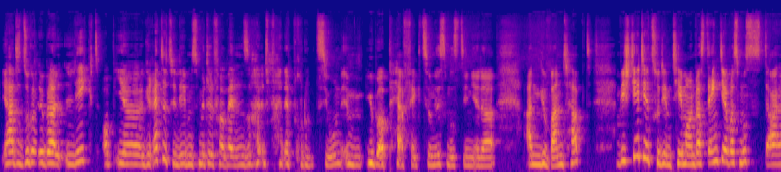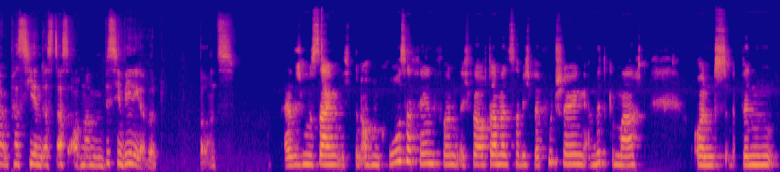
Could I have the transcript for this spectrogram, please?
ihr hattet sogar überlegt, ob ihr gerettete Lebensmittel verwenden sollt bei der Produktion im Überperfektionismus, den ihr da angewandt habt. Wie steht ihr zu dem Thema und was denkt ihr, was muss da passieren, dass das auch mal ein bisschen weniger wird bei uns? Also ich muss sagen, ich bin auch ein großer Fan von, ich war auch damals, habe ich bei Foodsharing mitgemacht und bin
